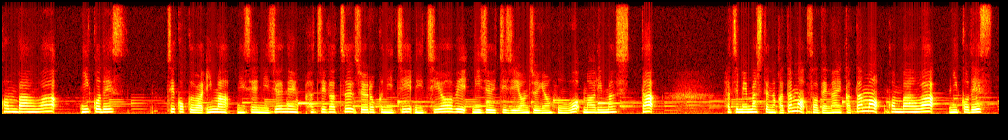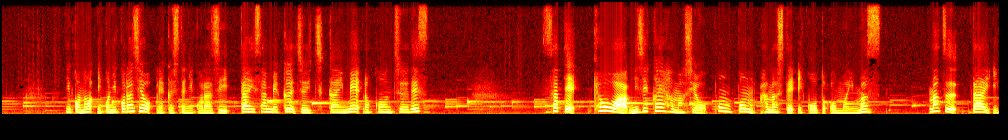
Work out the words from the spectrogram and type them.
こんばんは、ニコです。時刻は今2020年8月16日日曜日21時44分を回りました。初めましての方もそうでない方もこんばんは、ニコです。ニコのニコニコラジオ略してニコラジ第311回目録音中です。さて、今日は短い話をポンポン話していこうと思います。まず第1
